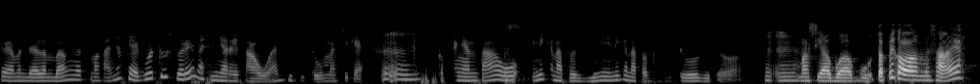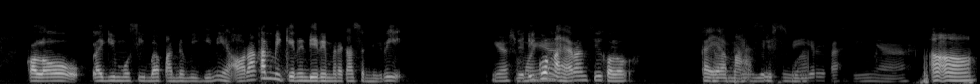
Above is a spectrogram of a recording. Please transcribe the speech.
kayak mendalam banget makanya kayak gue tuh sebenarnya masih nyari tahu aja gitu masih kayak Mm-mm. kepengen tahu ini kenapa begini ini kenapa begitu gitu loh Mm-mm, masih abu-abu. Tapi kalau misalnya kalau lagi musibah pandemi gini ya, orang kan mikirin diri mereka sendiri. ya Jadi gue semuanya nggak heran sih kalau kayak diri mahasiswa, sendiri pastinya Heeh.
